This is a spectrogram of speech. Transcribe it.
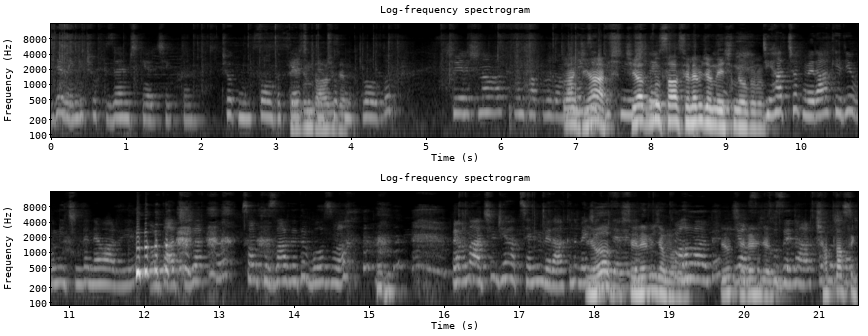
Bir de rengi çok güzelmiş gerçekten. Çok mutlu olduk. Sevdim, gerçekten çok güzel. mutlu olduk. Şöyle şuna bak bunun tatlılığına. Ne güzel Cihat, düşünmüşler. Cihat bunu sağ söylemeyeceğim ne içinde olduğunu. Cihat çok merak ediyor bunun içinde ne var diye. Orada açacaktı. Son kızlar dedi bozma. ben bunu açayım Cihat senin merakını bence Yok giderelim. söylemeyeceğim onu. Vallahi de. Yok, söylemeyeceğim. Kuzeni arkadaşlar. Çatlasın,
